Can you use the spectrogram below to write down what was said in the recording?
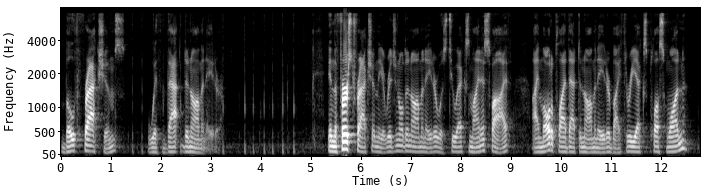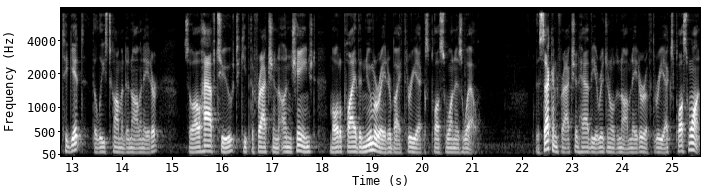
both fractions with that denominator. In the first fraction, the original denominator was 2x minus 5. I multiplied that denominator by 3x plus 1 to get the least common denominator, so I'll have to, to keep the fraction unchanged, multiply the numerator by 3x plus 1 as well. The second fraction had the original denominator of 3x plus 1.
